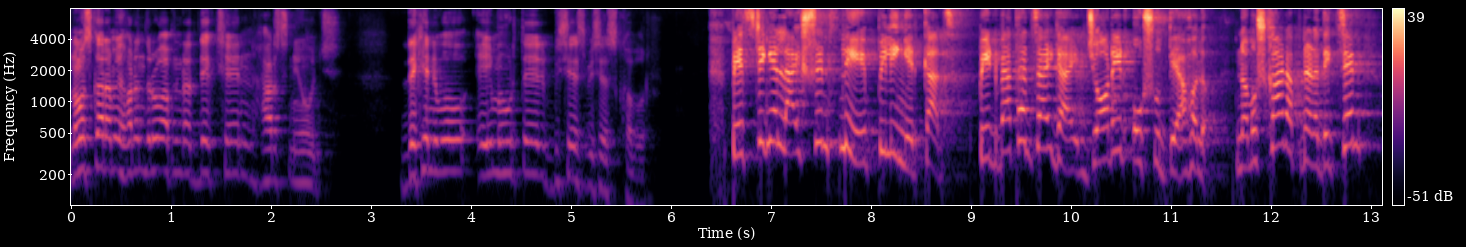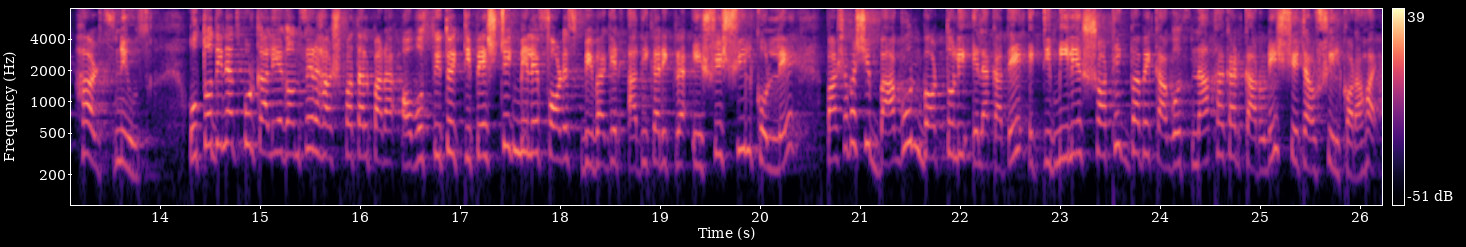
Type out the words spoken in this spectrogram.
নমস্কার, আমি হরেন্দ্র, আপনারা দেখছেন হার্স নিউজ। দেখে নেব এই মুহূর্তের বিশেষ বিশেষ খবর। পেস্টিং এর লাইসেন্স নিয়ে পিলিং এর কাজ। পেট ব্যথার জায়গায় জ্বরের ওষুধ দেওয়া হলো। নমস্কার, আপনারা দেখছেন হার্টস নিউজ। উত্তর দিনাজপুর কালিয়াগঞ্জের হাসপাতাল পাড়া অবস্থিত একটি পেস্টিং মিলে ফরেস্ট বিভাগের আধিকারিকরা এসে সিল করলে, পাশাপাশি বাগুন বটতলি এলাকাতে একটি মিলের সঠিকভাবে কাগজ না থাকার কারণে সেটাও সিল করা হয়।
